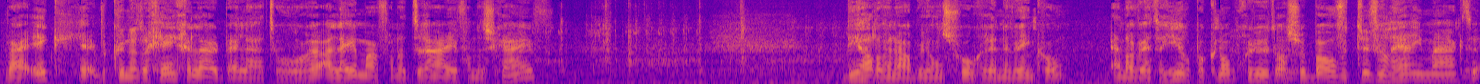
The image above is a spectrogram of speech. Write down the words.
waar ik... Ja, we kunnen er geen geluid bij laten horen, alleen maar van het draaien van de schijf. Die hadden we nou bij ons vroeger in de winkel. En dan werd er hier op een knop geduwd als we boven te veel herrie maakten.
